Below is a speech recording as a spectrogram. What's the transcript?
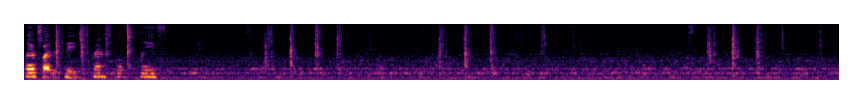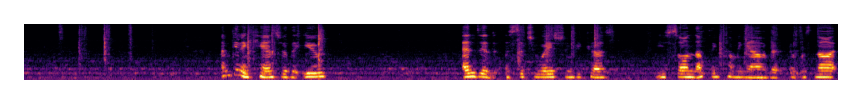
Clarify the Page of Pentacles, please. I'm cancer that you ended a situation because you saw nothing coming out of it. It was not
